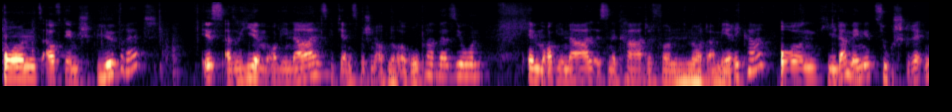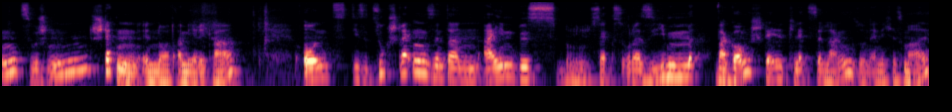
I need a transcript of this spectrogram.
Und auf dem Spielbrett ist, also hier im Original, es gibt ja inzwischen auch eine Europa-Version, im Original ist eine Karte von Nordamerika und jeder Menge Zugstrecken zwischen Städten in Nordamerika. Und diese Zugstrecken sind dann ein bis sechs oder sieben Waggonstellplätze lang, so nenne ich es mal.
